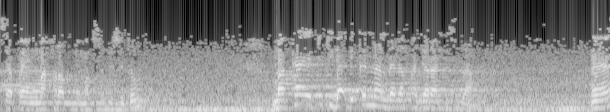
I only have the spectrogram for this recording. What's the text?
siapa yang mahram dimaksud di situ. Maka itu tidak dikenal dalam ajaran Islam. Eh?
